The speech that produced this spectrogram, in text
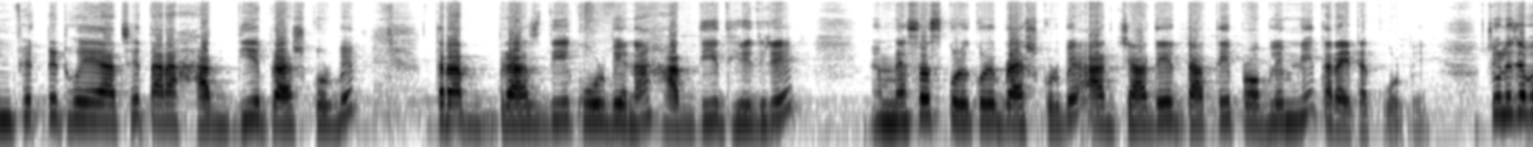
ইনফেক্টেড হয়ে আছে, তারা হাত দিয়ে ব্রাশ করবে। তারা ব্রাশ দিয়ে করবে না, হাত দিয়ে ধীরে ধীরে ম্যাসাজ করে করে ব্রাশ করবে। আর যাদের দাঁতে প্রবলেম নেই, তারা এটা করবে। চলে যাব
